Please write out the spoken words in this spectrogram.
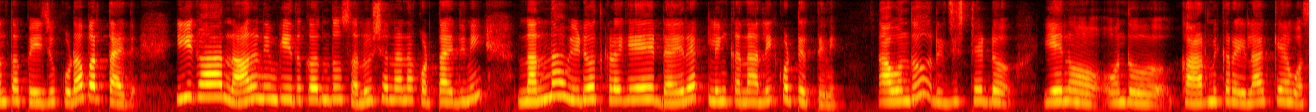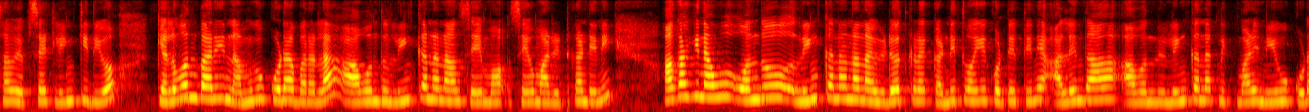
ಅಂತ ಪೇಜು ಕೂಡ ಬರ್ತಾ ಇದೆ. ಈಗ ನಾನು ನಿಮಗೆ ಇದಕ್ಕೊಂದು ಸೊಲ್ಯೂಷನನ್ನು ಕೊಡ್ತಾ ಇದ್ದೀನಿ. ನನ್ನ ವಿಡಿಯೋದ ಕಡೆಗೆ ಡೈರೆಕ್ಟ್ ಲಿಂಕನ್ನು ಅಲ್ಲಿ ಕೊಟ್ಟಿರ್ತೀನಿ. ಆ ಒಂದು ರಿಜಿಸ್ಟರ್ಡ್ ಏನು ಒಂದು ಕಾರ್ಮಿಕರ ಇಲಾಖೆಯ ಹೊಸ ವೆಬ್ಸೈಟ್ ಲಿಂಕ್ ಇದೆಯೋ, ಕೆಲವೊಂದು ಬಾರಿ ನಮಗೂ ಕೂಡ ಬರಲ್ಲ. ಆ ಒಂದು ಲಿಂಕನ್ನು ನಾನು ಸೇವ್ ಮಾ ಸೇವ್ ಮಾಡಿ ಇಟ್ಕೊಂಡಿನಿ. ಹಾಗಾಗಿ ನಾವು ಒಂದು ಲಿಂಕನ್ನು ನಾನು ವಿಡಿಯೋದ ಕಡೆ ಖಂಡಿತವಾಗಿ ಕೊಟ್ಟಿರ್ತೀನಿ. ಅಲ್ಲಿಂದ ಆ ಒಂದು ಲಿಂಕನ್ನು ಕ್ಲಿಕ್ ಮಾಡಿ ನೀವು ಕೂಡ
